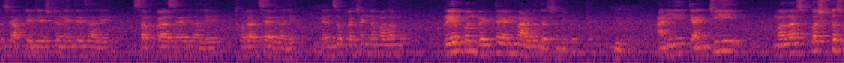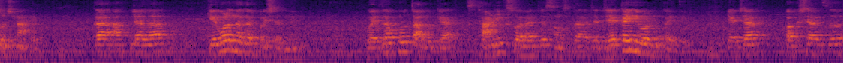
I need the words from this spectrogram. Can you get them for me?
तसे आपले ज्येष्ठ नेते झाले सपकाळ साहेब झाले थोरात साहेब झाले त्यांचं प्रचंड मला प्रेम पण भेटतंय आणि मार्गदर्शनही भेटतंय. आणि त्यांची मला स्पष्ट सूचना आहे का आपल्याला केवळ नगर परिषद नाही वैजापूर तालुक्यात स्थानिक स्वराज्य संस्थाच्या जे काही निवडणुका येतील याच्यात पक्षाचं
